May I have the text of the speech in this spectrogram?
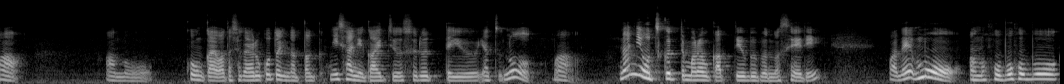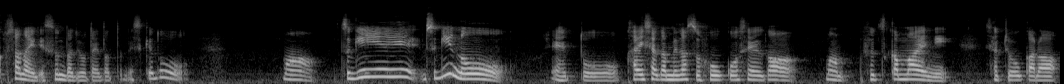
まあ、あの今回私がやることになった2社に外注するっていうやつの、まあ、何を作ってもらうかっていう部分の整理はねもうあのほぼほぼ社内で済んだ状態だったんですけどまあ次次のえっと、会社が目指す方向性が、まあ、2日前に社長から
